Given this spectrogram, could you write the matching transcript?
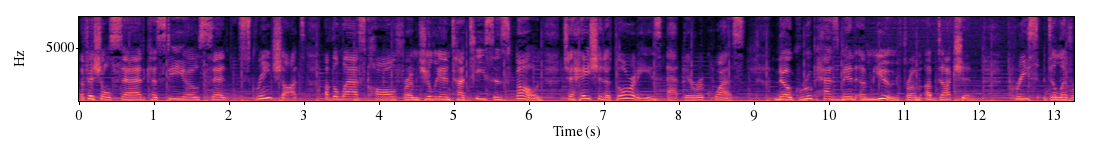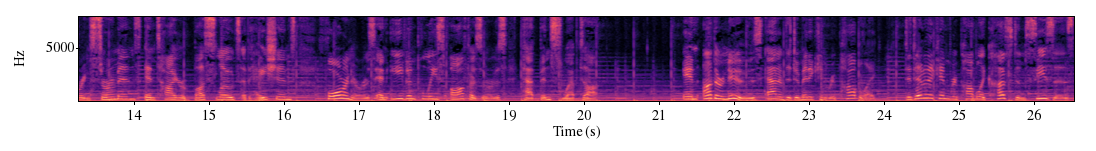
Officials said Castillo sent screenshots of the last call from Julian Tatis's phone to Haitian authorities at their request. No group has been immune from abduction priests delivering sermons, entire busloads of Haitians, foreigners, and even police officers have been swept up. In other news, out of the Dominican Republic, the Dominican Republic Customs seizes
